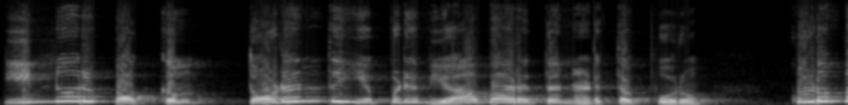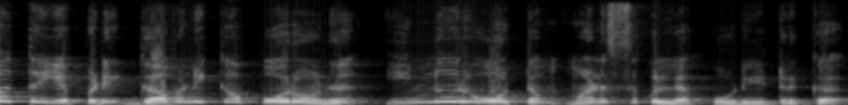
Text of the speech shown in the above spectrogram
இன்னொரு பக்கம் தொடர்ந்து எப்படி வியாபாரத்தை நடத்த போறோம் குடும்பத்தை எப்படி கவனிக்க போறோம்னு இன்னொரு ஓட்டம் மனசுக்குள்ள ஓடிட்டு இருக்கு.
